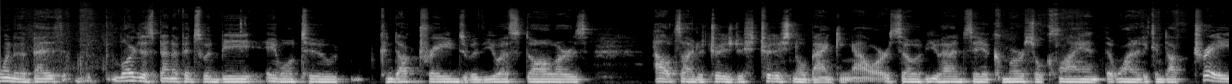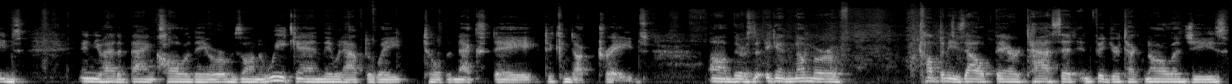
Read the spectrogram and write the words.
one of the, the largest benefits would be able to conduct trades with U.S. dollars outside of tra- traditional banking hours. So if you had, say, a commercial client that wanted to conduct trades and you had a bank holiday or it was on a weekend, they would have to wait till the next day to conduct trades. Um, there's, again, a number of companies out there, Tassat and Figure Technologies,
